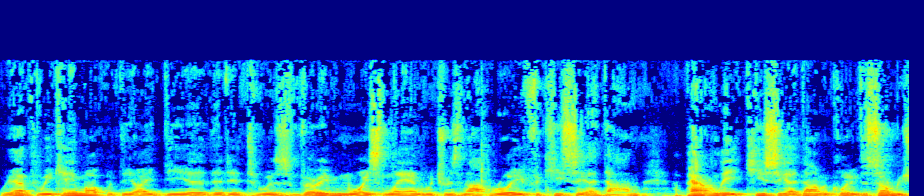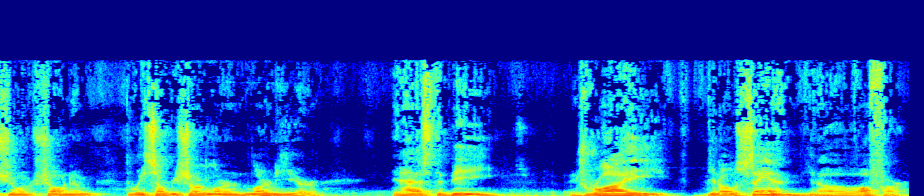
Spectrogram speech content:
we have we came up with the idea that it was very moist land, which was not roy for kisei adam. Apparently, kisei adam, according to some Rishonim, the way some Rishonim learn learn here, it has to be dry, you know, sand, you know, offer.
